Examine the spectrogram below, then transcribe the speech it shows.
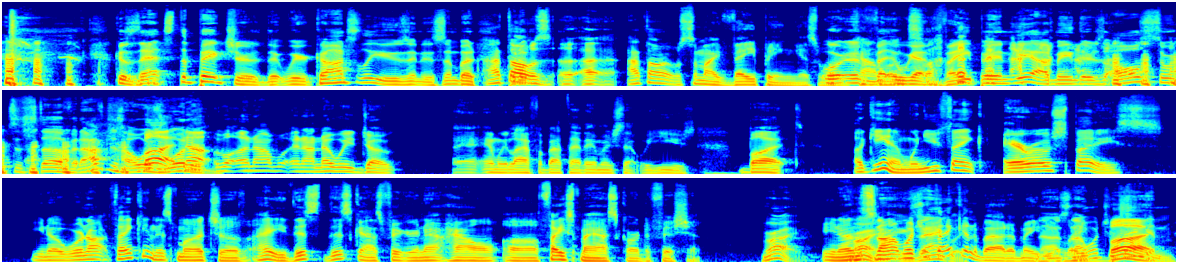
Because that's the picture that we're constantly using is somebody. I thought it was. Uh, uh, I thought it was somebody vaping. as well. or it va- we got like. vaping. Yeah, I mean, there's all sorts of stuff, and I've just always But wondered. no, well, and I and I know we joke and we laugh about that image that we use. But again, when you think aerospace, you know we're not thinking as much of hey this this guy's figuring out how uh, face masks are deficient. right. You know that's Right, not what you're thinking about immediately. No, it's not what you're but thinking.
